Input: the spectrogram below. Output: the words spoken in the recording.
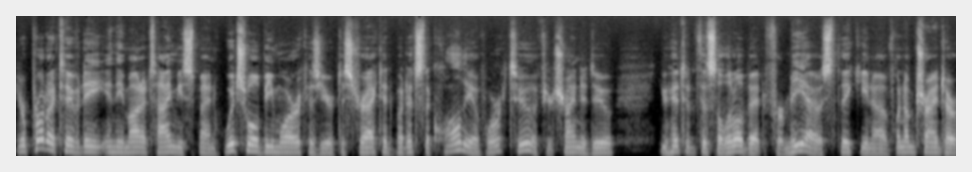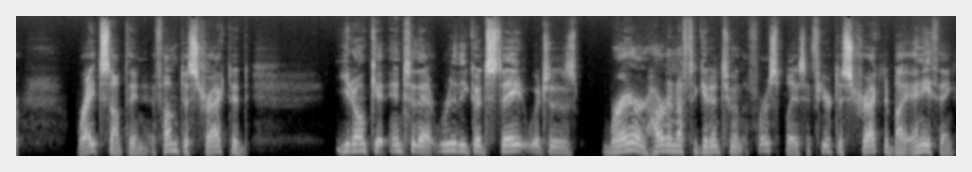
your productivity in the amount of time you spend, which will be more because you're distracted, but it's the quality of work too. If you're trying to do, you hinted at this a little bit. For me, I was thinking of when I'm trying to write something, if I'm distracted, you don't get into that really good state, which is rare and hard enough to get into in the first place. If you're distracted by anything,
